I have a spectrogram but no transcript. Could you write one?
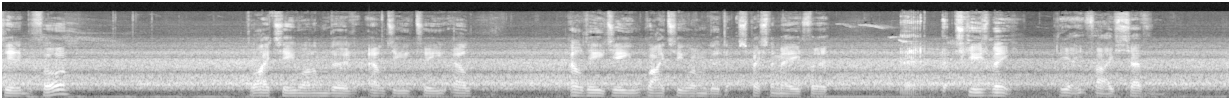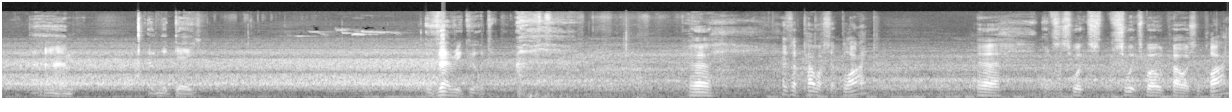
Seen it before. YT100 LGT L, LDG YT100 specially made for, uh, excuse me, the 857 um, and the D. Very good. Uh, there's a power supply. Uh, it's a switch switch mode power supply.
